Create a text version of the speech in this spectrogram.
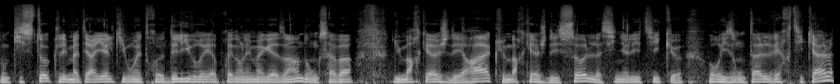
donc qui stockent les matériels qui vont être délivrés après dans les magasins. Donc ça va du marquage des racks, le marquage des sols, la signalétique euh, horizontale, verticale.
